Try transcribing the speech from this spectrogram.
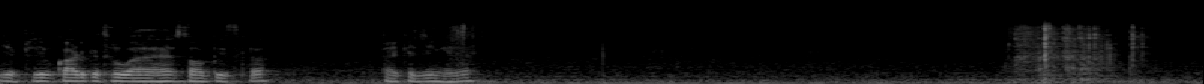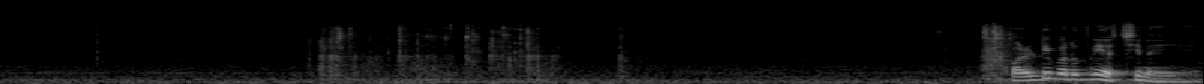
ये फ्लिपकार्ट के थ्रू आया है सौ पीस का। पैकेजिंग है। क्वालिटी पर उतनी अच्छी नहीं है।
